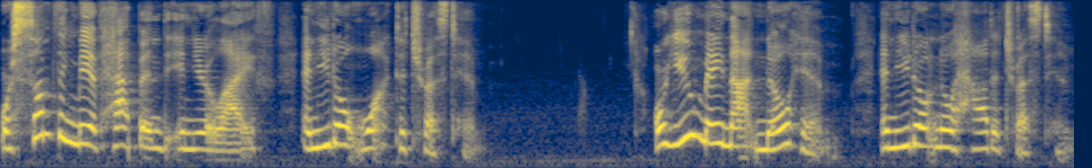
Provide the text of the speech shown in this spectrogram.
or something may have happened in your life and you don't want to trust Him. Or you may not know Him and you don't know how to trust Him.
